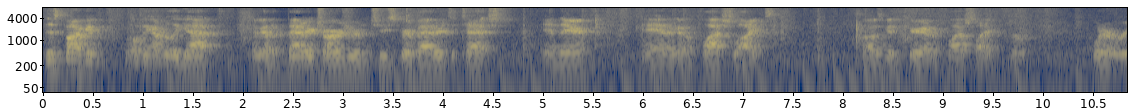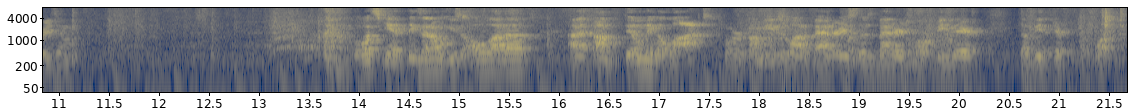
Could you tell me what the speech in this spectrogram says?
this pocket, the only thing I've really got, I've got a battery charger and two spare batteries attached in there. And I've got a flashlight. So I was good to carry out a flashlight for whatever reason. but once again, things I don't use a whole lot of. Uh, if I'm filming a lot, or if I'm using a lot of batteries, those batteries won't be there. They'll be in a different compartment.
